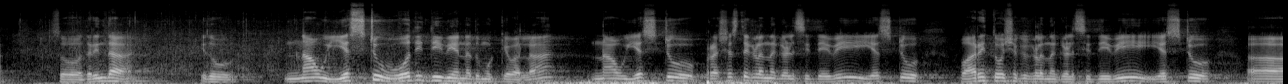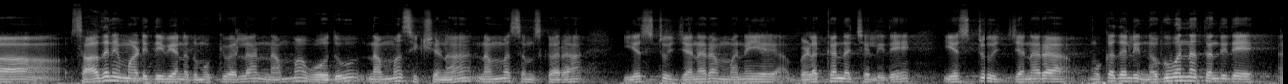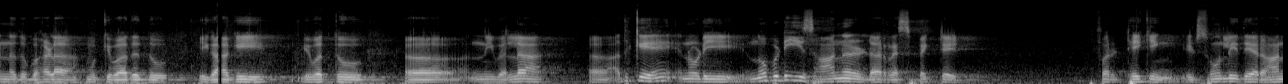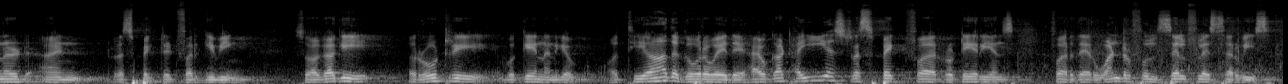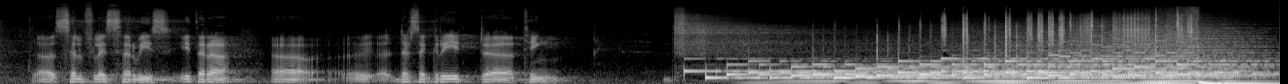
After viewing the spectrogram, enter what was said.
ಸೊ ಅದರಿಂದ ಇದು ನಾವು ಎಷ್ಟು ಓದಿದ್ದೀವಿ ಅನ್ನೋದು ಮುಖ್ಯವಲ್ಲ. ನಾವು ಎಷ್ಟು ಪ್ರಶಸ್ತಿಗಳನ್ನು ಗಳಿಸಿದ್ದೇವೆ, ಎಷ್ಟು ಪಾರಿತೋಷಕಗಳನ್ನು ಗಳಿಸಿದ್ದೀವಿ, ಎಷ್ಟು ಸಾಧನೆ ಮಾಡಿದ್ದೀವಿ ಅನ್ನೋದು ಮುಖ್ಯವಲ್ಲ. ನಮ್ಮ ಓದು, ನಮ್ಮ ಶಿಕ್ಷಣ, ನಮ್ಮ ಸಂಸ್ಕಾರ ಎಷ್ಟು ಜನರ ಮನೆಯ ಬೆಳಕನ್ನು ಚೆಲ್ಲಿದೆ, ಎಷ್ಟು ಜನರ ಮುಖದಲ್ಲಿ ನಗುವನ್ನು ತಂದಿದೆ ಅನ್ನೋದು ಬಹಳ ಮುಖ್ಯವಾದದ್ದು. ಹೀಗಾಗಿ ಇವತ್ತು ನೀವೆಲ್ಲ ಅದಕ್ಕೆ ನೋಡಿ nobody is honoured or respected for taking it's only they are honoured and respected for giving so ಹಾಗಾಗಿ ರೋಟ್ರಿ ಬಗ್ಗೆ ನನಗೆ ಅತಿಯಾದ ಗೌರವ ಇದೆ. Have got highest respect for Rotarians for their wonderful selfless service selfless service ಈ ಥರ that's A great thing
